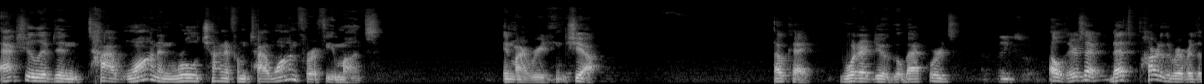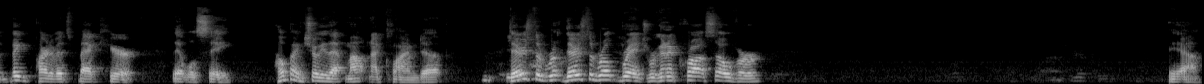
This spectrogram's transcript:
actually lived in Taiwan and ruled China from Taiwan for a few months. In my readings, yeah. Okay, what did I do? Go backwards? I think so. Oh, there's that. That's part of the river. The big part of it's back here that we'll see. I Hope I can show you that mountain I climbed up. There's the there's the rope bridge. We're gonna cross over. Yeah,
